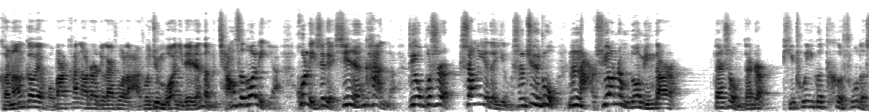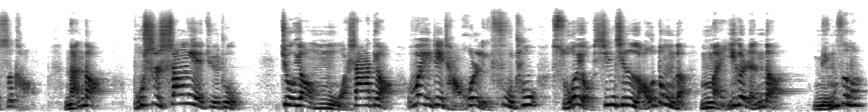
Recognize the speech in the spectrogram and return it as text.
可能各位伙伴看到这儿就该说了啊，说俊博你这人怎么强词夺理呀？婚礼是给新人看的，这又不是商业的影视巨著，那哪需要那么多名单啊？但是我们在这儿提出一个特殊的思考：难道不是商业巨著就要抹杀掉为这场婚礼付出所有辛勤劳动的每一个人的名字吗？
